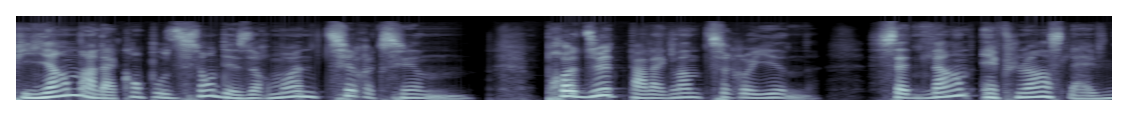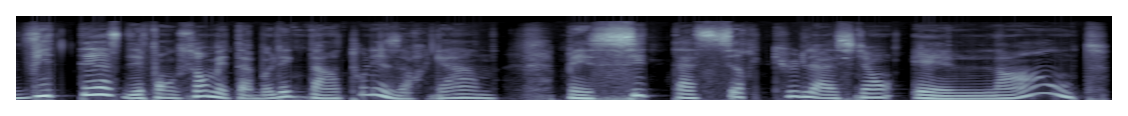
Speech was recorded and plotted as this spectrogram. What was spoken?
Puis il y en a dans la composition des hormones thyroxine, produites par la glande thyroïde. Cette glande influence la vitesse des fonctions métaboliques dans tous les organes. Mais si ta circulation est lente,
